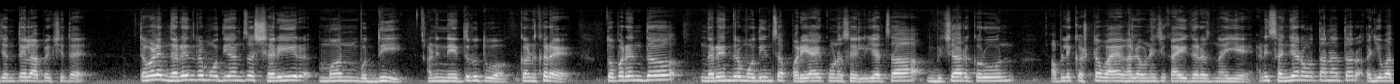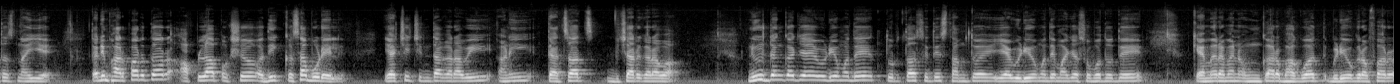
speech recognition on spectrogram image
जनतेला अपेक्षित आहे. त्यामुळे नरेंद्र मोदी यांचं शरीर मन बुद्धी आणि नेतृत्व कणखर आहे. तोपर्यंत नरेंद्र मोदींचा पर्याय कोण असेल याचा विचार करून आपले कष्ट वाया घालवण्याची काही गरज नाही आहे आणि संजय राऊतांना तर अजिबातच नाही आहे त्यांनी फार फार तर आपला पक्ष अधिक कसा बुडेल याची चिंता करावी आणि त्याचाच विचार करावा. न्यूज डंकाच्या या व्हिडिओमध्ये तुर्तास इथेच थांबतोय. या व्हिडिओमध्ये माझ्यासोबत होते cameraman Omkar Bhagwat videographer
